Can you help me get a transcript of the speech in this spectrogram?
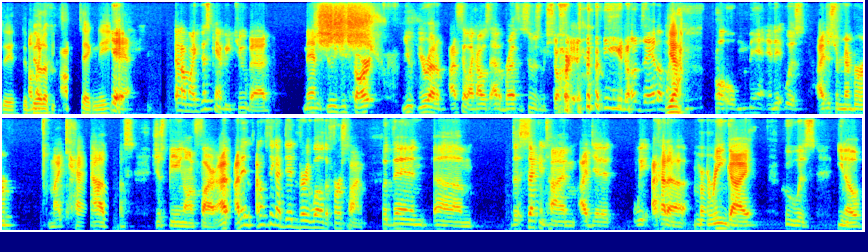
to, to I'm build like, up your I'm- technique yeah." And I'm like, "This can't be too bad, man." As soon as you start, you you're out of. I feel like I was out of breath as soon as we started. you know what I'm saying? I'm like, yeah Oh man, and it was. I just remember my calves just being on fire. I, I didn't. I don't think I did very well the first time, but then um, the second time I did it, we I had a marine guy who was you know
